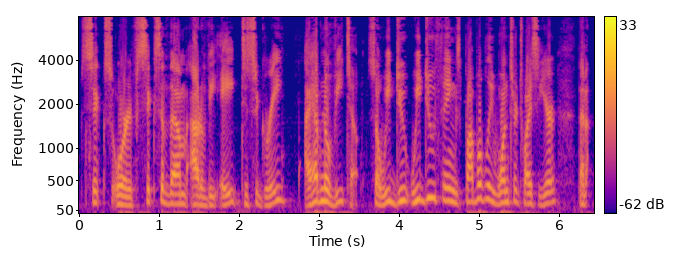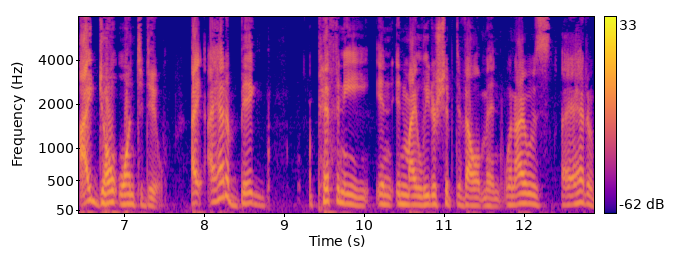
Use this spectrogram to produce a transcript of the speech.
six or if six of them out of the eight disagree, I have no veto. So we do we do things probably once or twice a year that I don't want to do. I, I had a big epiphany in, in my leadership development when I was I had a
